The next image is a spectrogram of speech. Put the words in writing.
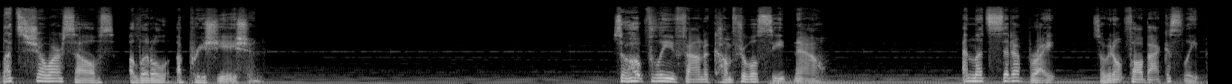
let's show ourselves a little appreciation. So hopefully you found a comfortable seat now. And let's sit upright so we don't fall back asleep.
